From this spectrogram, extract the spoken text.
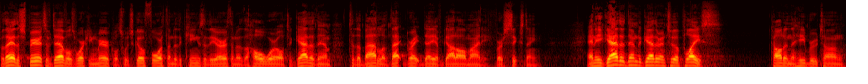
For they are the spirits of devils working miracles, which go forth unto the kings of the earth and of the whole world to gather them to the battle of that great day of God Almighty. Verse 16. And he gathered them together into a place called in the Hebrew tongue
